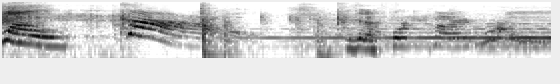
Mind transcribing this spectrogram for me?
Chain. Car. Is it a fork car?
